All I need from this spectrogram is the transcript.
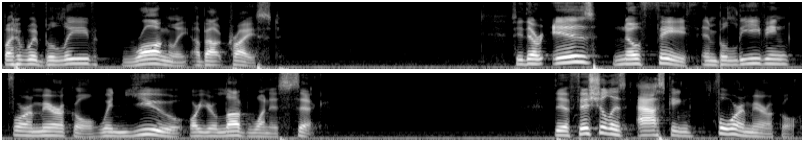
but who would believe wrongly about Christ. See, there is no faith in believing for a miracle when you or your loved one is sick. The official is asking for a miracle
